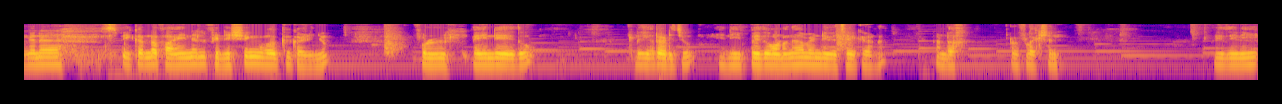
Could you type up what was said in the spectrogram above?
അങ്ങനെ സ്പീക്കറിന്റെ ഫൈനൽ ഫിനിഷിംഗ് വർക്ക് കഴിഞ്ഞു. ഫുൾ പെയിന്റ് ചെയ്തു ക്ലിയർ അടിച്ചു. ഇനിയിപ്പോൾ ഇത് ഉണങ്ങാൻ വേണ്ടി വെച്ചേക്കാണ്. കണ്ടോ റിഫ്ലക്ഷൻ. ഇതിനി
